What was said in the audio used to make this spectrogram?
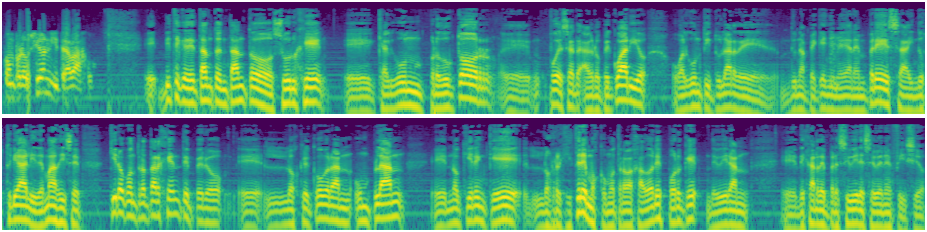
con producción y trabajo. Eh, viste que de tanto en tanto surge eh, que algún productor, eh, puede ser agropecuario o algún titular de, de, una pequeña y mediana empresa, industrial y demás, dice, quiero contratar gente, pero los que cobran un plan no quieren que los registremos como trabajadores porque debieran dejar de percibir ese beneficio.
